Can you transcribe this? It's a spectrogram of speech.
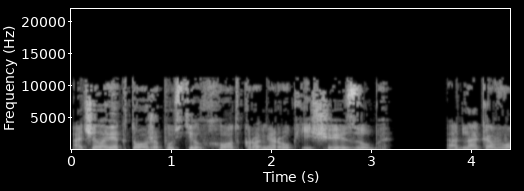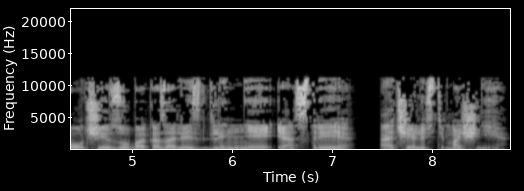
А человек тоже пустил в ход, кроме рук, еще и зубы. Однако волчьи зубы оказались длиннее и острее, а челюсти мощнее.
